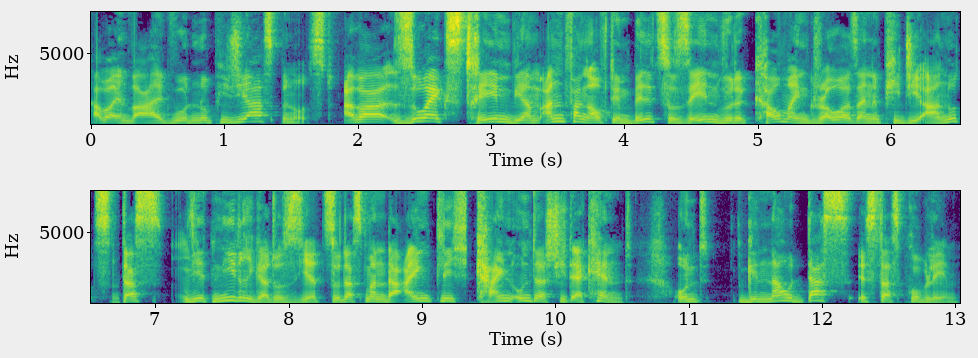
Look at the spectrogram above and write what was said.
aber in Wahrheit wurden nur PGAs benutzt. Aber so extrem wie am Anfang auf dem Bild zu sehen, würde kaum ein Grower seine PGA nutzen. Das wird niedriger dosiert, sodass man da eigentlich keinen Unterschied erkennt. Und genau das ist das Problem.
